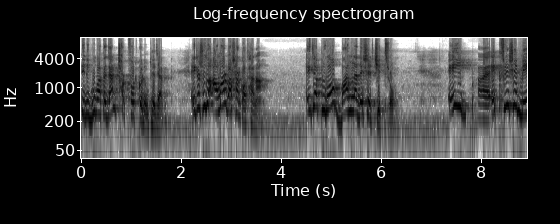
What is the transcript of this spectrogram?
তিনি ঘুমাতে যান, ছটফট করে উঠে যান। এটা শুধু আমার বাসার কথা না, এটা পুরো বাংলাদেশের চিত্র। এই একত্রিশে মে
